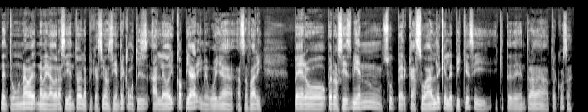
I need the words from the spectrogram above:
dentro de un nave- navegador así dentro de la aplicación. Siempre como tú dices, ah, le doy copiar y me voy a, a Safari. Pero, pero sí es bien súper casual de que le piques y, y que te dé entrada a otra cosa.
